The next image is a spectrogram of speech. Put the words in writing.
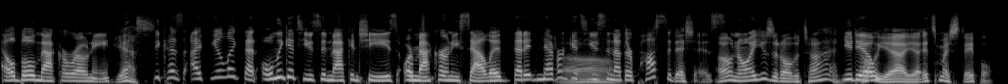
elbow macaroni. Yes. Because I feel like that only gets used in mac and cheese or macaroni salad, that it never gets used in Oh. other pasta dishes. Oh no, I use it all the time. You do? Oh yeah, yeah. It's my staple.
